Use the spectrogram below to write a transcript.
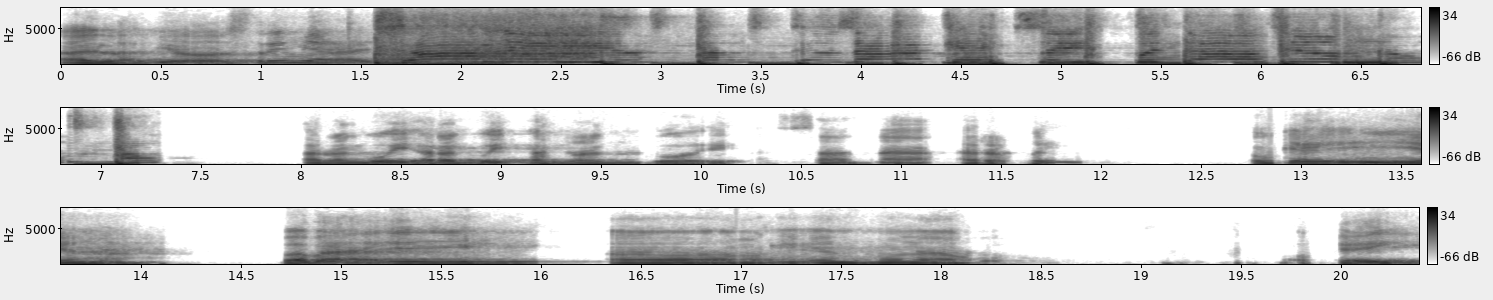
I love you, StreamYard. Aragoy, aragoy, aragoy. Sana, aragoy. Okay. Bye-bye. Ah, mag-i-end muna ako. Okay.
